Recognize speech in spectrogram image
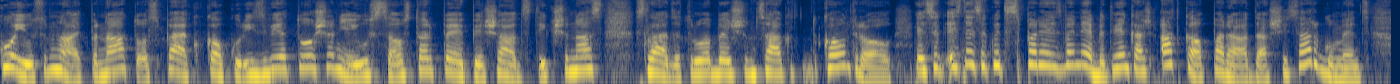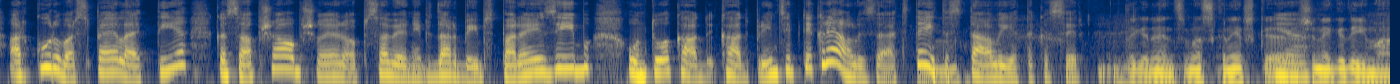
Ko jūs runājat par NATO spēku kaut kur izvietošanu, ja jūs savstarpēji pie šādas tikšanās slēdzat robežu un sākat kontroli? Es, es nesaku, vai tas ir pareizi vai nē, bet vienkārši atkal parādās šis arguments, ar kuru var spēlēt tie, kas apšauba šo Eiropas Savienības darbības pareizību un to, kādu, kādu principu tiek realizēti. Te ir tas tā lieta, kas ir. Tagad viens mazs knips, ka šajā gadījumā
